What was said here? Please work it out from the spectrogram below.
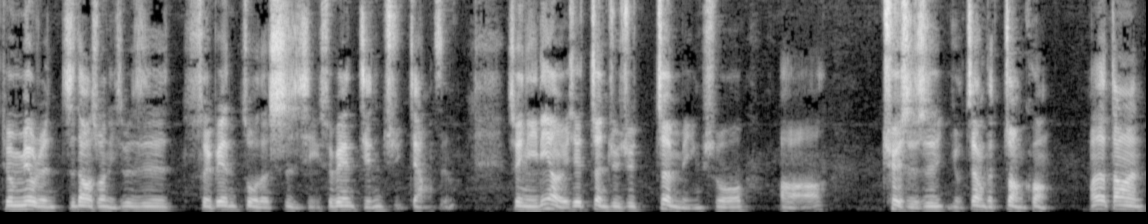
就没有人知道说你是不是随便做的事情，随便检举这样子。所以你一定要有一些证据去证明说，啊、确实是有这样的状况。啊那当然，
